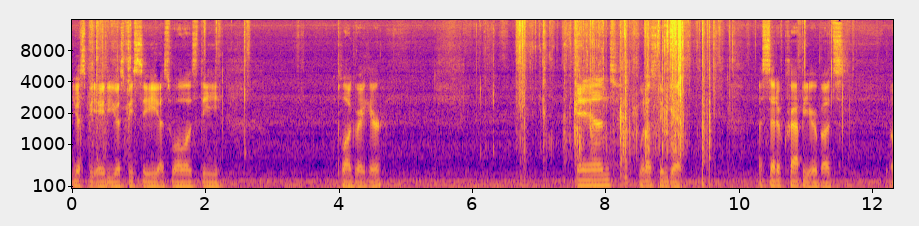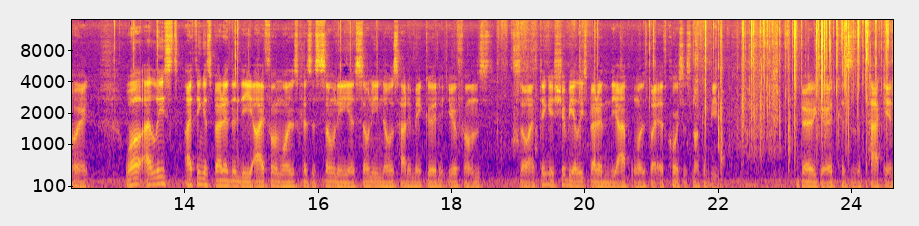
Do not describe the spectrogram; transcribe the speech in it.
USB-A to USB-C, as well as the plug right here. And what else do we get? A set of crappy earbuds. Alright. Well, at least I think it's better than the iPhone ones because it's Sony, and Sony knows how to make good earphones. So I think it should be at least better than the Apple ones, but of course it's not going to be very good because it's a pack-in.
